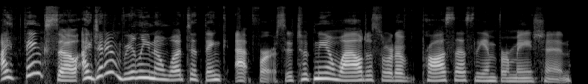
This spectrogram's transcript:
I think so. I didn't really know what to think at first. It took me a while to sort of process the information.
